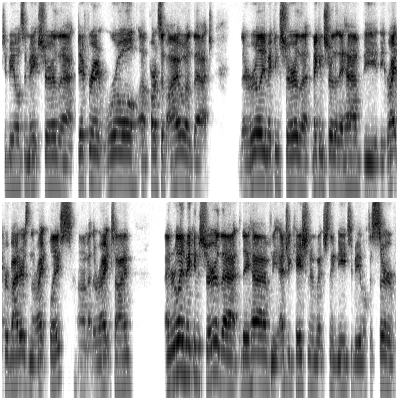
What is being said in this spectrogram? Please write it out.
to be able to make sure that different rural uh, parts of Iowa that they're really making sure that making sure that they have the the right providers in the right place um, at the right time and really making sure that they have the education in which they need to be able to serve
